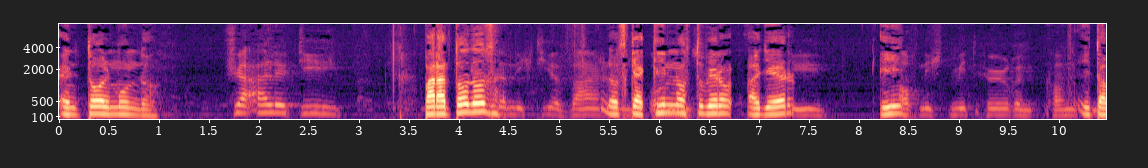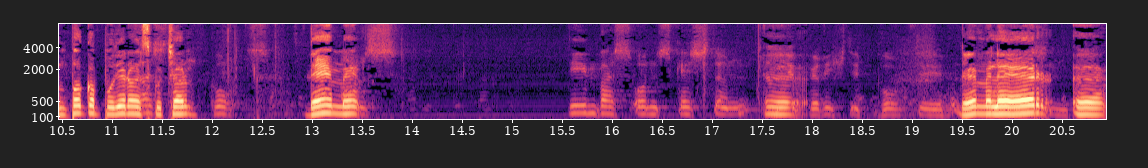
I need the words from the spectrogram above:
en todo el mundo. Para todos los que aquí no estuvieron ayer y, y tampoco pudieron escuchar, déjenme Déjenme leer eh,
